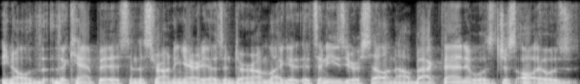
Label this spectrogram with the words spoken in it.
you know the, the campus and the surrounding areas in Durham. Like it, it's an easier sell now. Back then, it was just all it was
